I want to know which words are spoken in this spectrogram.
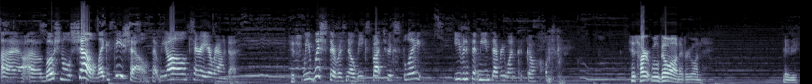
uh, emotional shell, like a seashell, that we all carry around us. We wish there was no weak spot to exploit, even if it means everyone could go home. His heart will go on, everyone. Maybe.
